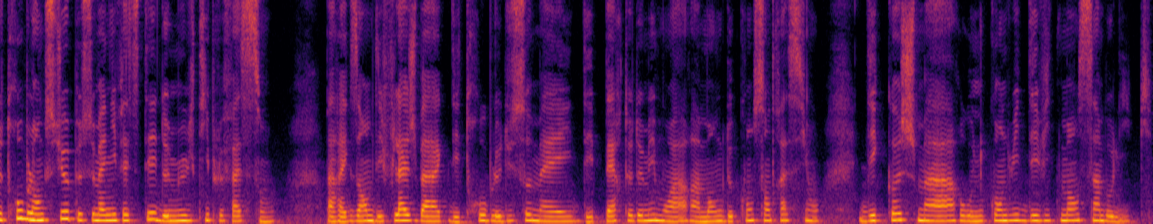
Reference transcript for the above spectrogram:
trouble anxieux peut se manifester de multiples façons par exemple des flashbacks, des troubles du sommeil, des pertes de mémoire, un manque de concentration, des cauchemars ou une conduite d'évitement symbolique.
